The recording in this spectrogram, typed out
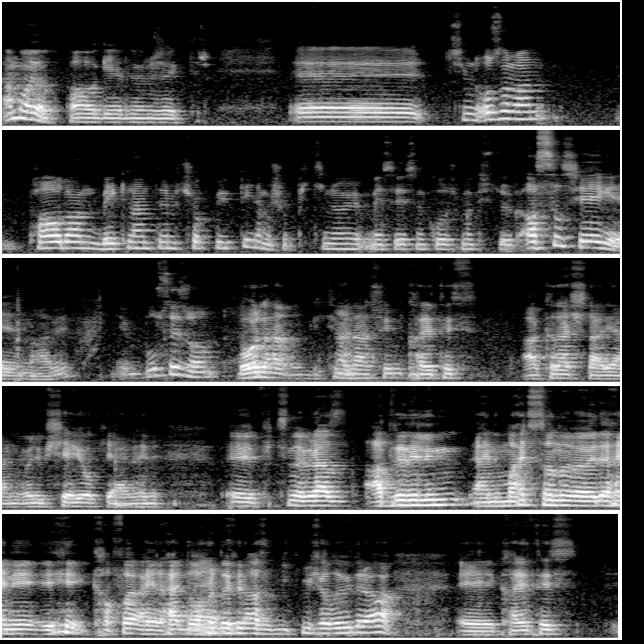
Ama yok. Pau geri dönecektir. Ee, şimdi o zaman Pau'dan beklentilerimiz çok büyük değil ama şu Pitino meselesini konuşmak istiyorum. Asıl şeye gelelim abi. E, Bu sezon Bu arada bitirmeden söyleyeyim kalites arkadaşlar yani öyle bir şey yok yani hani e, Pitino biraz adrenalin hani maç sonu böyle hani kafa herhalde Evet. orada biraz gitmiş olabilir ama e, kalites e,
